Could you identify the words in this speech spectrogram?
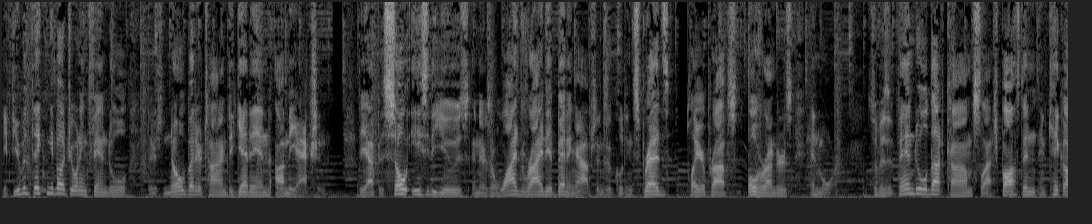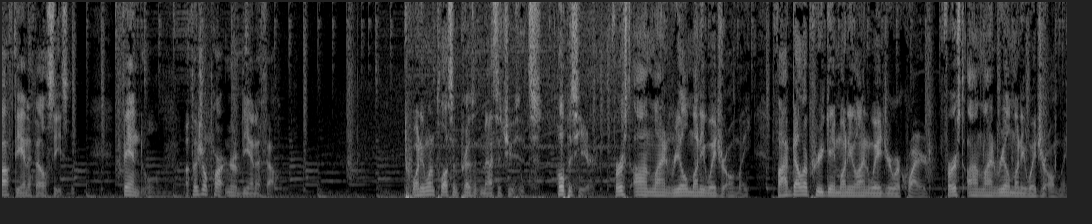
If you've been thinking about joining FanDuel, there's no better time to get in on the action. The app is so easy to use, and there's a wide variety of betting options, including spreads, player props, over-unders, and more. So visit fanduel.com slash Boston and kick off the NFL season. FanDuel, official partner of the NFL. 21 plus and present in Massachusetts. Hope is here. First online real money wager only. $5 pregame moneyline wager required. First online real money wager only.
